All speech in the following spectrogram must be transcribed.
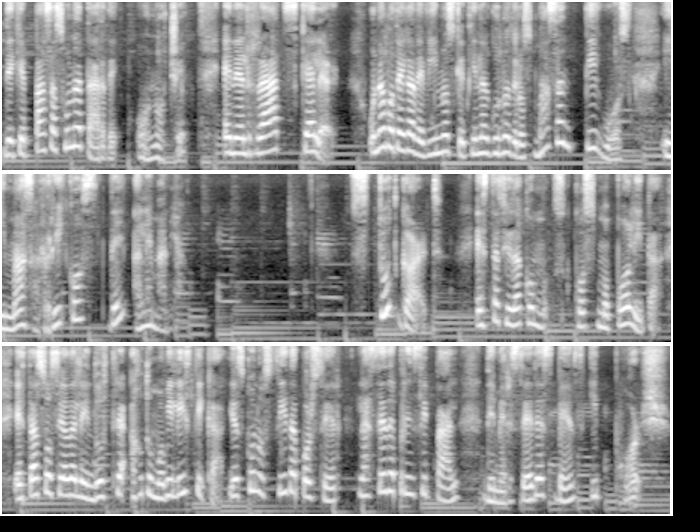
de que pasas una tarde o noche en el Ratskeller, una bodega de vinos que tiene algunos de los más antiguos y más ricos de Alemania. Stuttgart esta ciudad cosmopolita está asociada a la industria automovilística y es conocida por ser la sede principal de Mercedes-Benz y Porsche.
